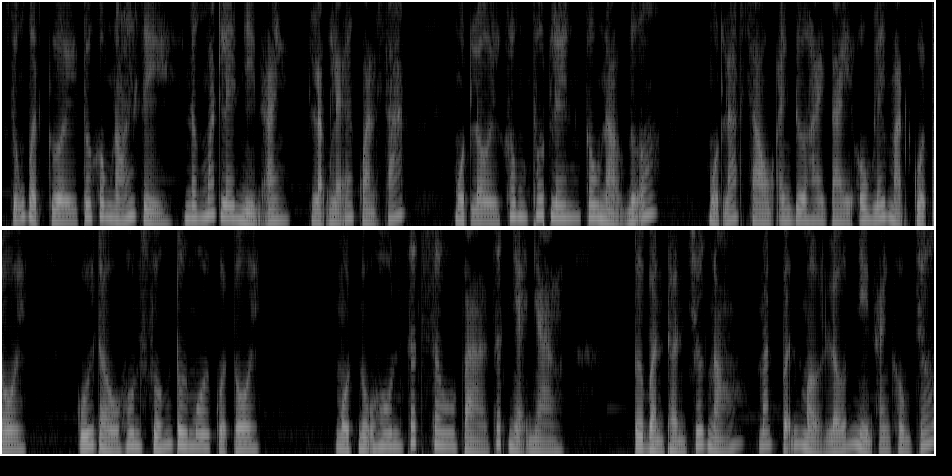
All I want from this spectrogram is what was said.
Dũng bật cười tôi không nói gì, nâng mắt lên nhìn anh, lặng lẽ quan sát. Một lời không thốt lên câu nào nữa. Một lát sau anh đưa hai tay ôm lấy mặt của tôi, cúi đầu hôn xuống đôi môi của tôi. Một nụ hôn rất sâu và rất nhẹ nhàng. Tôi bẩn thần trước nó, mắt vẫn mở lớn nhìn anh không chớp.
